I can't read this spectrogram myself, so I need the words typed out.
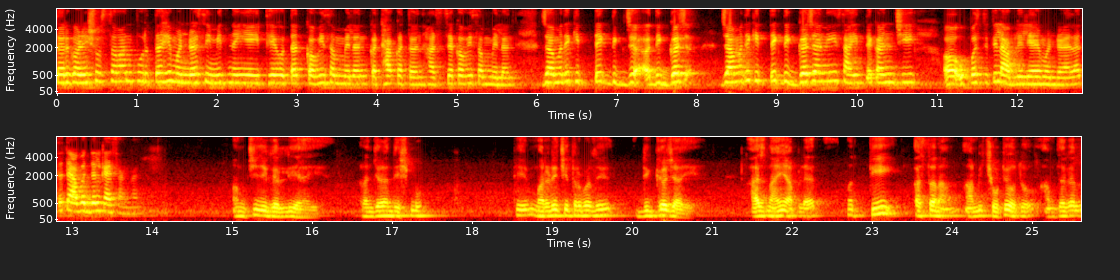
तर गणेशोत्सवांपुरतं हे मंडळ सीमित नाही आहे इथे होतात कवी संमेलन कथाकथन हास्य कवी संमेलन ज्यामध्ये कित्येक दिग्ज दिग्गज ज्यामध्ये कित्येक दिग्गज आणि साहित्यिकांची उपस्थिती लाभलेली आहे मंडळाला. तर त्याबद्दल काय सांगाल? आमची जी गल्ली आहे रंजना देशमुख ती मराठी चित्रपट दिग्गज आहे. आज नाही आपल्यात पण ती असताना आम्ही छोटे होतो. आमच्या काल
